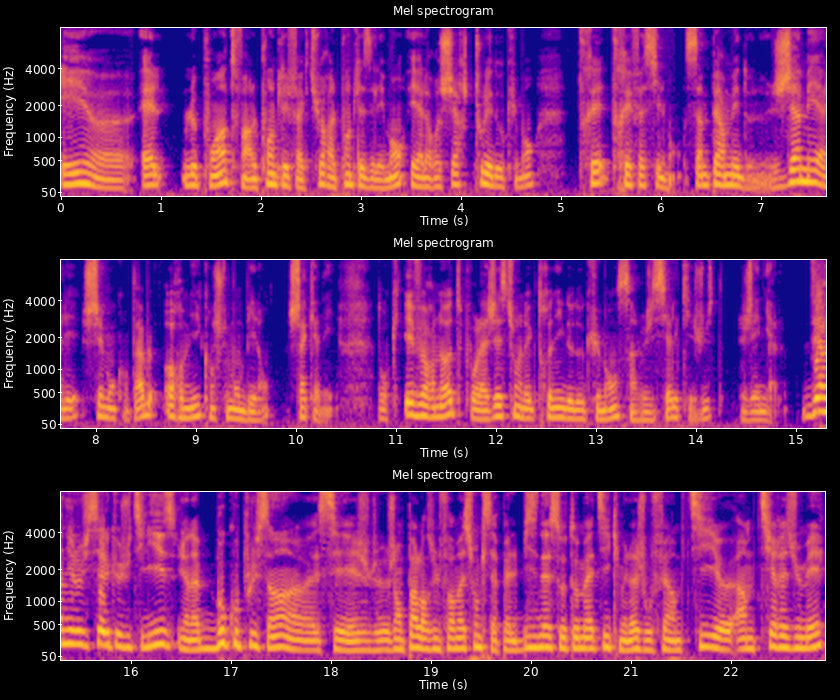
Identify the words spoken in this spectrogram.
et elle le pointe, enfin elle pointe les factures, elle pointe les éléments, et elle recherche tous les documents très très facilement. Ça me permet de ne jamais aller chez mon comptable, hormis quand je fais mon bilan chaque année. Donc Evernote pour la gestion électronique de documents, c'est un logiciel qui est juste génial. Dernier logiciel que j'utilise, il y en a beaucoup plus, hein, c'est, j'en parle dans une formation qui s'appelle Business Automatique, mais là je vous fais un petit, euh, résumé.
